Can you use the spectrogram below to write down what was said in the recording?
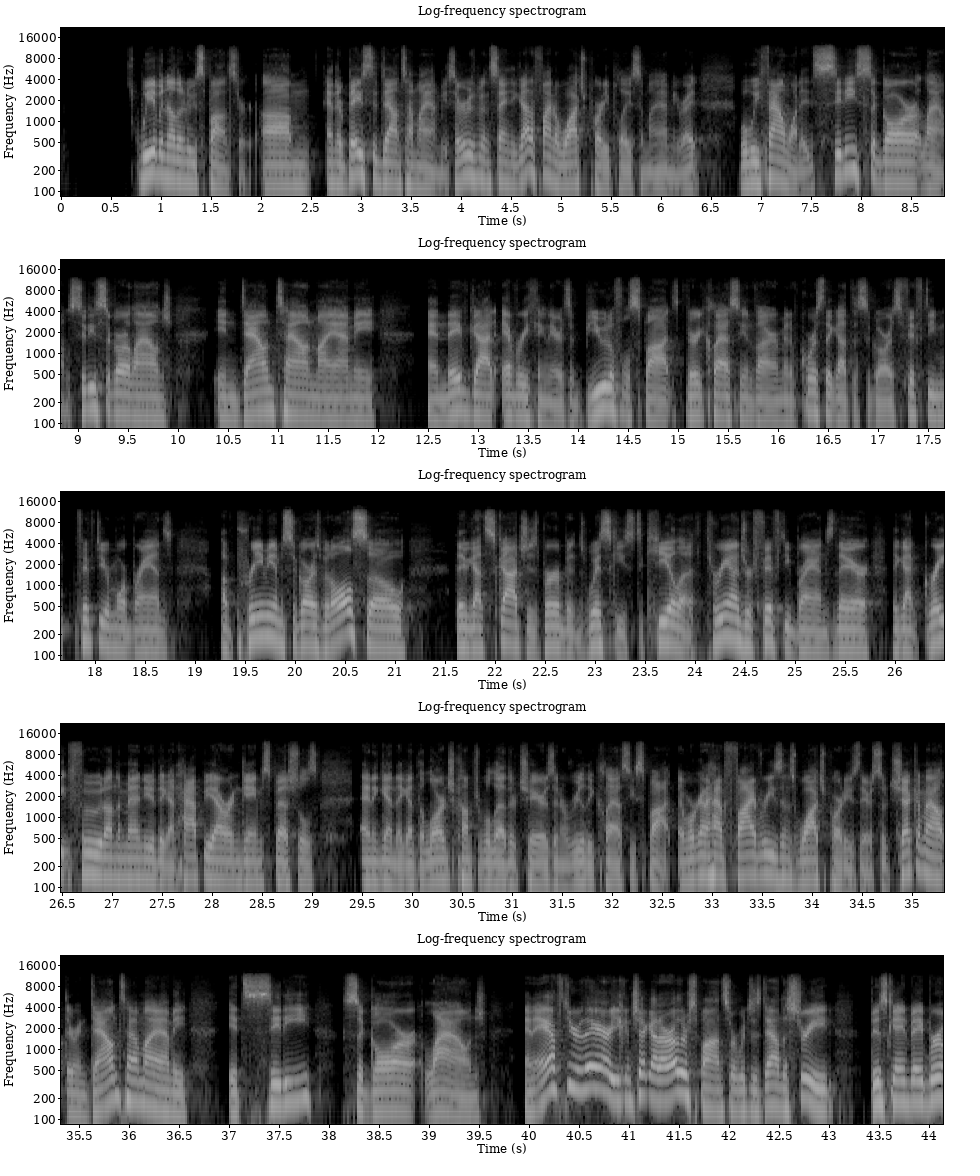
we have another new sponsor, um, and they're based in downtown Miami. So everybody's been saying you got to find a watch party place in Miami, right? Well, we found one. It's City Cigar Lounge. City Cigar Lounge in downtown Miami and they've got everything there. It's a beautiful spot, it's a very classy environment. Of course, they got the cigars, 50, 50 or more brands of premium cigars, but also they've got scotches, bourbons, whiskeys, tequila, 350 brands there. They got great food on the menu. They got happy hour and game specials. And again, they got the large, comfortable leather chairs in a really classy spot. And we're going to have five reasons watch parties there. So check them out. They're in downtown Miami. It's City Cigar Lounge. And after you're there, you can check out our other sponsor, which is down the street, Biscayne Bay Brewing.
